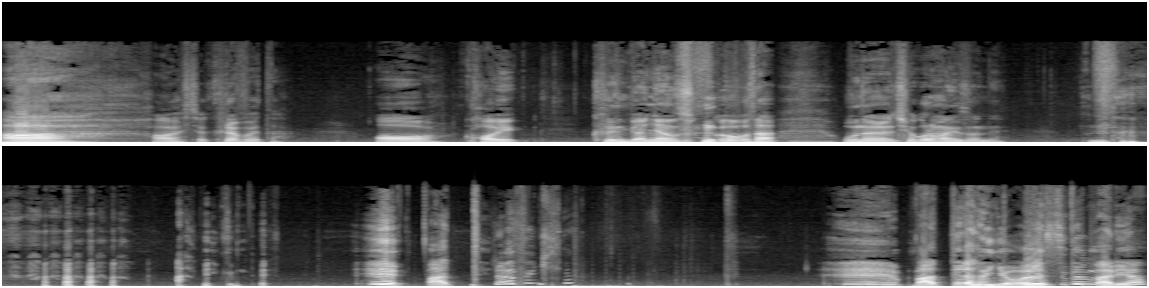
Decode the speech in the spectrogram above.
아, 아, 진짜 큰일 날 뻔했다. 어, 거의 근 몇 년 웃은 거보다 오늘 최고로 많이 웃었네. 아니, 근데, 맞드라는 게, 맞드라는 게 원래 쓰는 말이야?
